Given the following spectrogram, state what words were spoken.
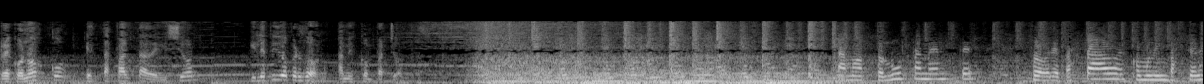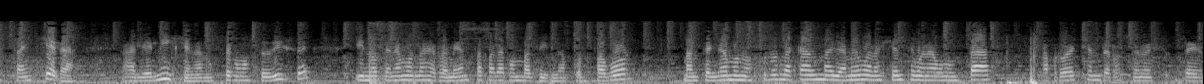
Reconozco esta falta de visión y le pido perdón a mis compatriotas. Absolutamente sobrepasados, es como una invasión extranjera, alienígena, no sé cómo se dice, y no tenemos las herramientas para combatirla. Por favor, mantengamos nosotros la calma, llamemos a la gente buena voluntad, aprovechen de racionar, de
